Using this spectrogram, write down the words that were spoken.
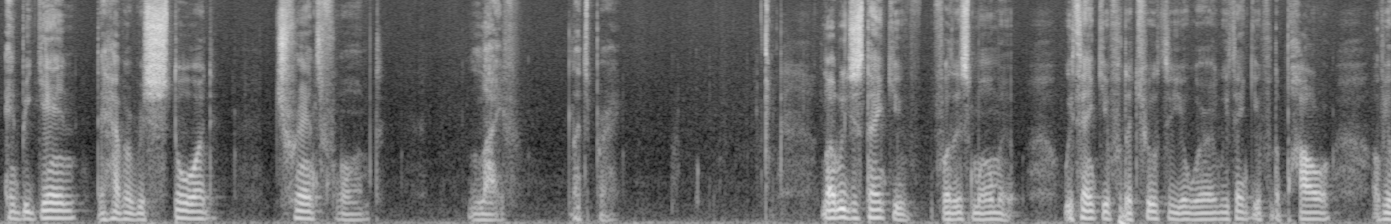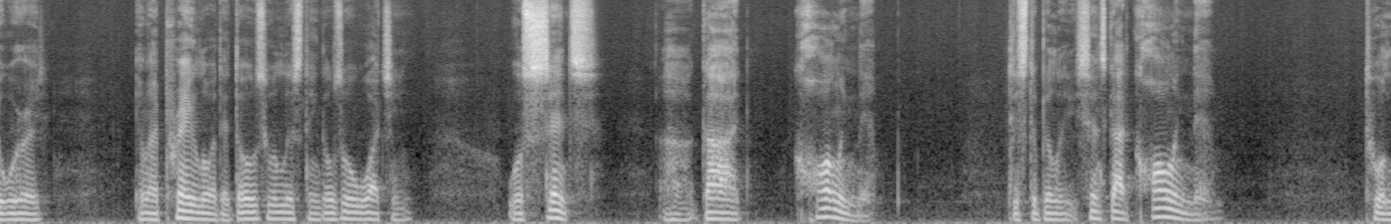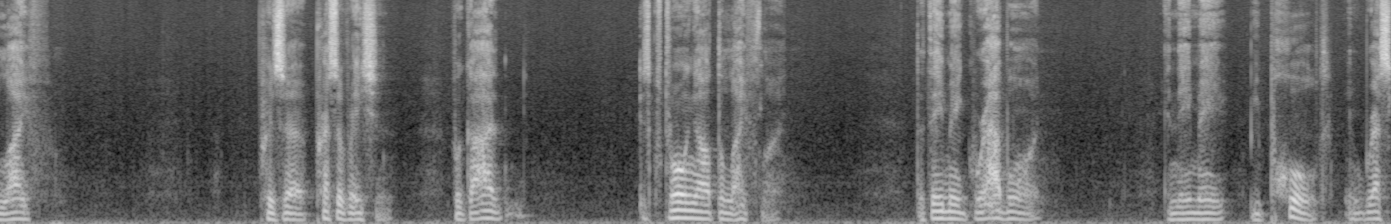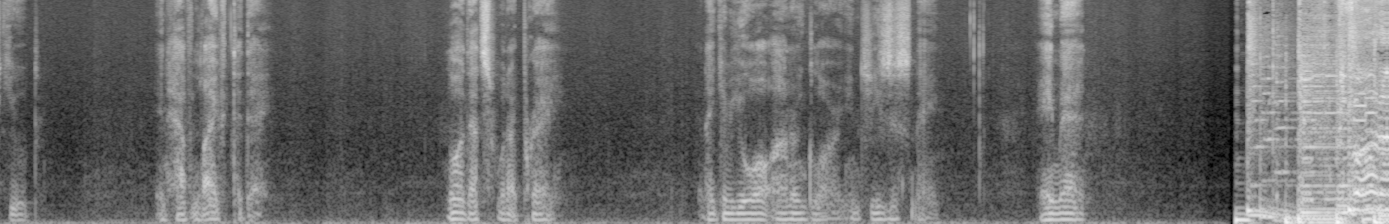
and begin to have a restored, transformed life. Let's pray. Lord, we just thank you for this moment. We thank you for the truth of your word. We thank you for the power of your word. And I pray, Lord, that those who are listening, those who are watching, will sense uh, God calling them to stability, sense God calling them to a life preserve, preservation. For God is throwing out the lifeline that they may grab on and they may be pulled and rescued and have life today. Lord, that's what I pray. And I give you all honor and glory in Jesus' name. Amen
